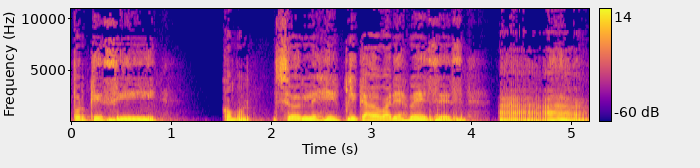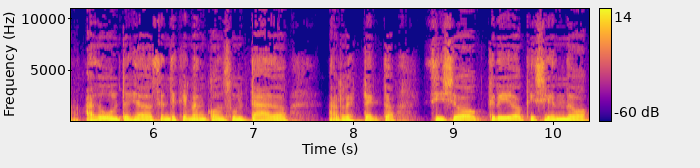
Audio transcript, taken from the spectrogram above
porque si, como yo les he explicado varias veces a adultos y a docentes que me han consultado, al respecto. Si yo creo que yendo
